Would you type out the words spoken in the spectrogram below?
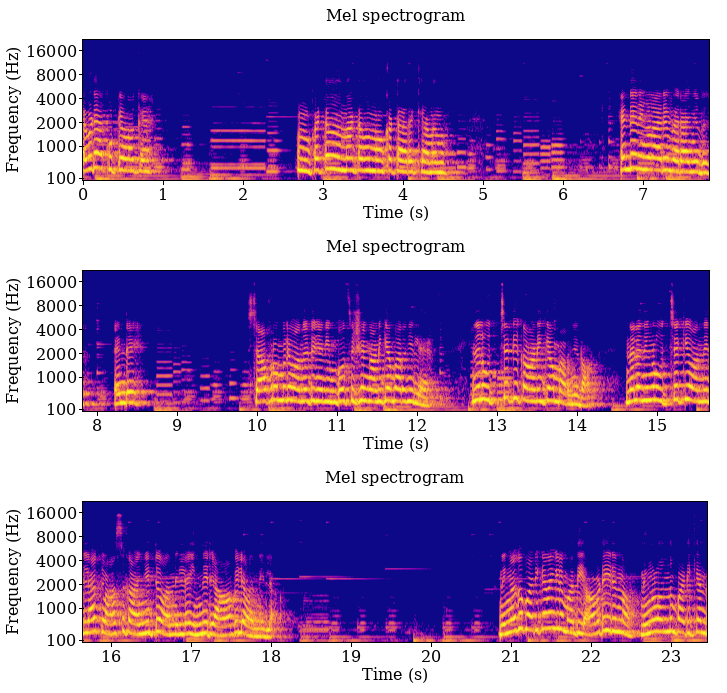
എവിടെയാ കുട്ടികളൊക്കെ? പെട്ടെന്ന് നന്നായിട്ട് ഒന്ന് നോക്കട്ടെ ആരൊക്കെയാണെന്ന്. എന്തേ നിങ്ങൾ ആരും വരാഞ്ഞത്? എന്തേ? സ്റ്റാഫ് റൂമിൽ വന്നിട്ട് ഞാൻ ഇമ്പോസിഷൻ കാണിക്കാൻ പറഞ്ഞില്ലേ? ഇന്നലെ ഉച്ചയ്ക്ക് കാണിക്കാൻ പറഞ്ഞതാ. ഇന്നലെ നിങ്ങൾ ഉച്ചയ്ക്ക് വന്നില്ല ക്ലാസ് കഴിഞ്ഞിട്ട് വന്നില്ല ഇന്ന് രാവിലെ വന്നില്ല. നിങ്ങൾക്ക് പഠിക്കണമെങ്കിൽ മതി അവിടെ ഇരുന്നോ. നിങ്ങളൊന്നും പഠിക്കണ്ട.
